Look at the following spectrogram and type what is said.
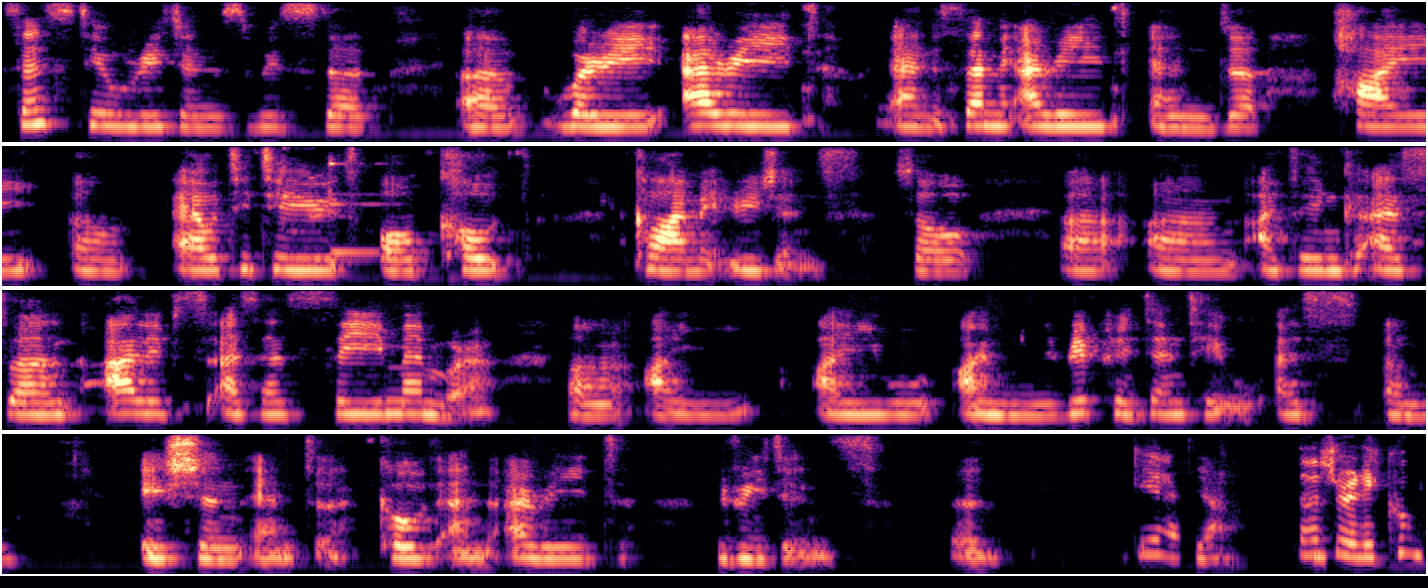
sensitive regions with the very arid and semi-arid and high um, altitude or cold climate regions. So uh, um, I think as an ILEAPS SSC member, uh, I I I'm representative as um, Asian and cold and arid regions. Uh, yeah, yeah, that's really cool.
